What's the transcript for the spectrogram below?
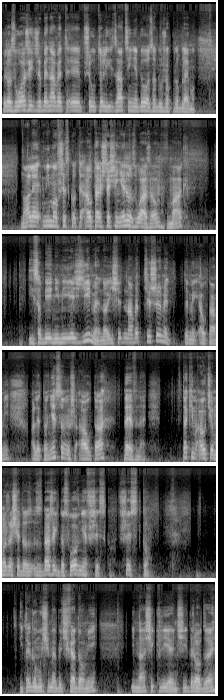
rozłożyć, żeby nawet y, przy utylizacji nie było za dużo problemu. No ale mimo wszystko te auta jeszcze się nie rozłażą w mak i sobie nimi jeździmy, no i się nawet cieszymy tymi autami, ale to nie są już auta pewne. W takim aucie może się do, zdarzyć dosłownie wszystko. Wszystko. I tego musimy być świadomi. I nasi klienci, drodzy,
